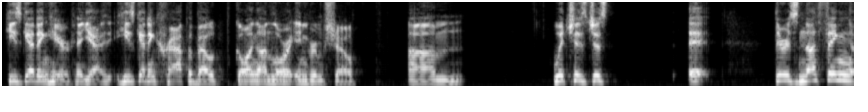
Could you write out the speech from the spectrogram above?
He's getting here. Yeah, he's getting crap about going on Laura Ingraham's show, um, which is just it, there is nothing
